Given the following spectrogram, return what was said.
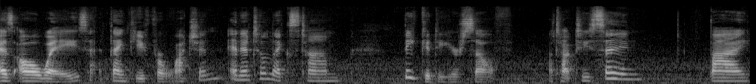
As always, thank you for watching, and until next time, be good to yourself. I'll talk to you soon. Bye.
